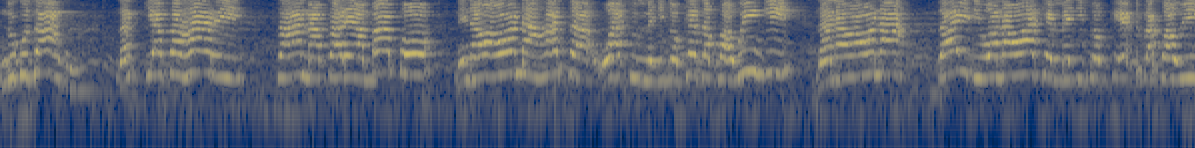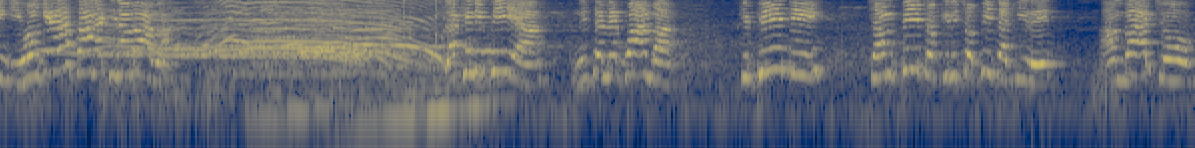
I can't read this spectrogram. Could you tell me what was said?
Ndugu zangu, nasikia fahari sana pale ambapo ninawaona hata watu mmejitokeza kwa wingi na nawaona zaidi wanawake mmejitokeza kwa wingi. Hongera sana kina mama. Lakini pia niseme kwamba kipindi cha mpito kilichopita kile ambacho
